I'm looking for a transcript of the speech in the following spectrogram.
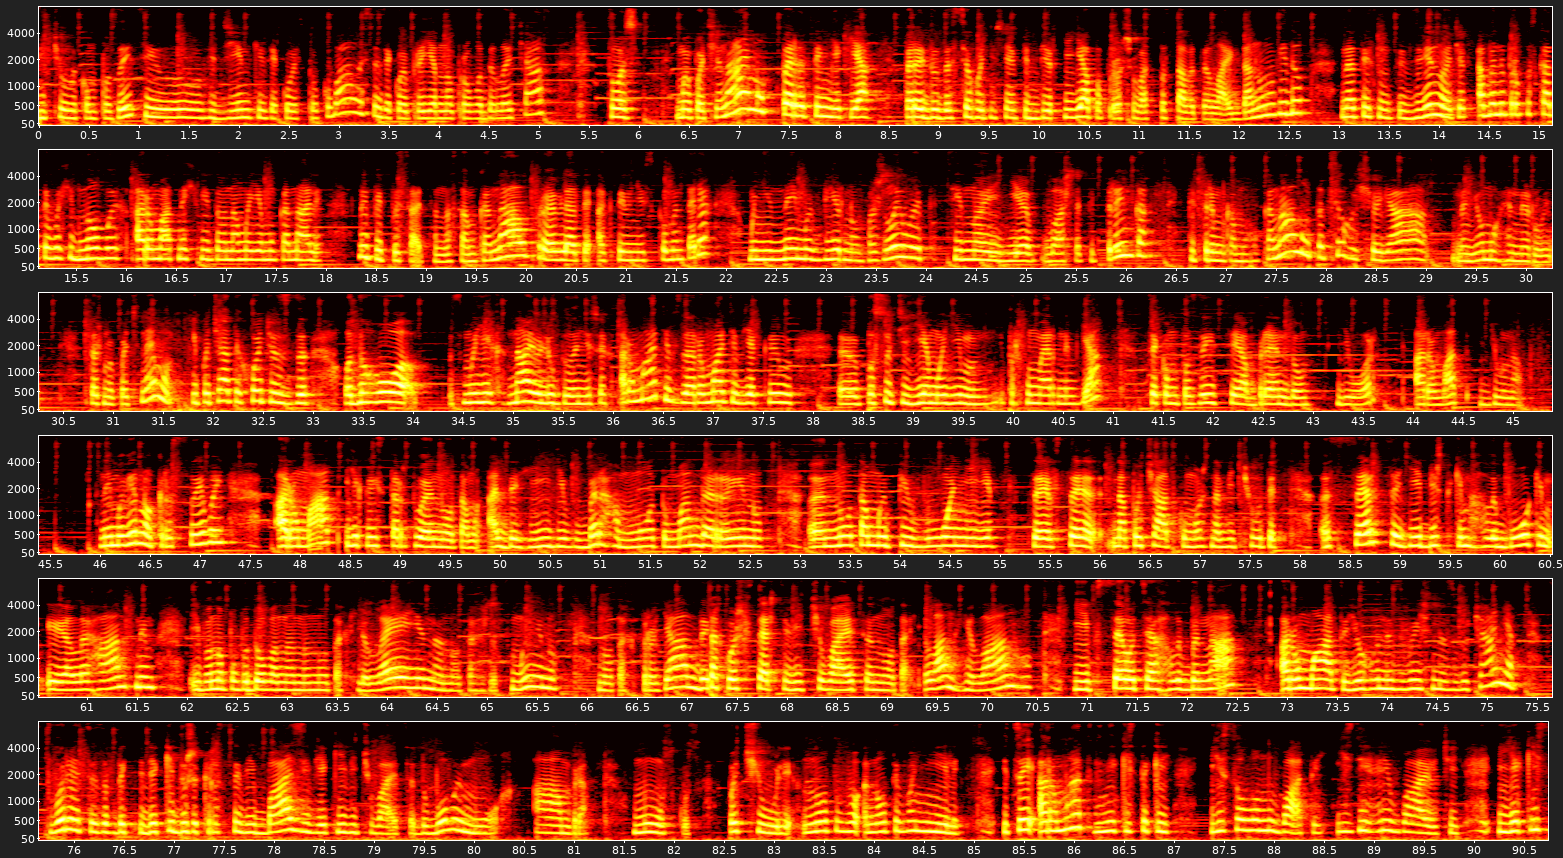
відчули композицію від жінки, з якою спілкувалися, з якою приємно проводили час. Тож ми починаємо. Перед тим як я перейду до сьогоднішньої підбірки, я попрошу вас поставити лайк даному відео, натиснути дзвіночок, аби не пропускати вихід нових ароматних відео на моєму каналі. Ну і підписатися на сам канал, проявляти активність в коментарях. Мені неймовірно важливою та цінною є ваша підтримка, підтримка мого каналу та всього, що я на ньому генерую. Тож ми почнемо. І почати хочу з одного з моїх найулюбленіших ароматів, з ароматів, який, е, по суті, є моїм парфумерним я. Це композиція бренду Dior аромат Дюна. Неймовірно красивий аромат, який стартує нотами альдегідів, бергамоту, мандарину, е, нотами півонії. Це все на початку можна відчути. Серце є більш таким глибоким і елегантним, і воно побудовано на нотах лілеї, на нотах жасмину, нотах троянди. Також в серці відчувається нота іланг-ілангу, і все оця глибина аромату, його незвичне звучання створюється завдяки дуже красивій базі, в якій відчувається дубовий мох, амбра, мускус, пачулі, ноти, ноти ванілі. І цей аромат він якийсь такий і солонуватий, і зігріваючий, і якийсь,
